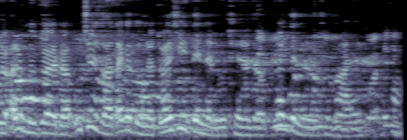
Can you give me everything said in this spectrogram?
ပြီးတော့အဲ့လိုမျိုးပြောရတော့ဥချစ်ဆိုတာတက္ကသိုလ်နဲ့တွဲရှိတင်တယ်လို့ထင်တယ်တော့ဖွင့်တင်တယ်လို့ထင်ပါတယ်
